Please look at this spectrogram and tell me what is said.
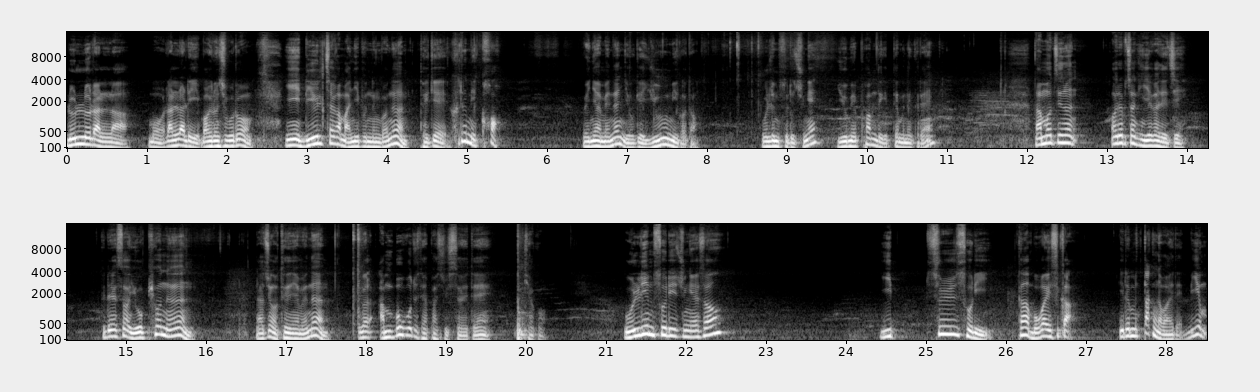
룰루랄라, 뭐 랄라리, 뭐 이런 식으로 이 리을자가 많이 붙는 거는 되게 흐름이 커. 왜냐하면은 이게 유음이거든. 울림소리 중에 유음이 포함되기 때문에 그래. 나머지는 어렵지 않게 이해가 되지. 그래서 요 표는 나중에 어떻게 되냐면은 이걸 안 보고도 대답할 수 있어야 돼. 이렇게 하고. 울림 소리 중에서 입술 소리가 뭐가 있을까? 이러면 딱 나와야 돼. 미음.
